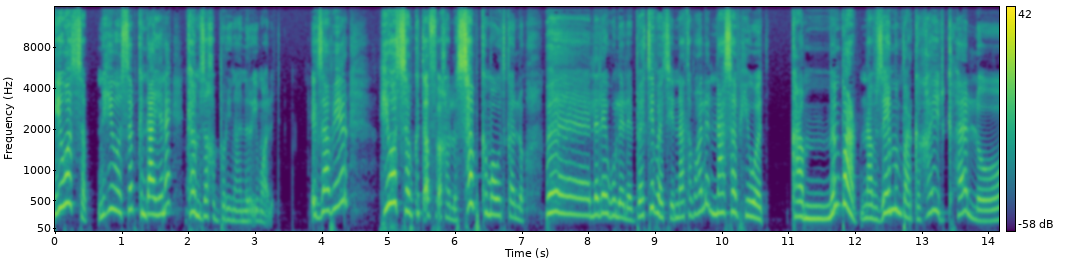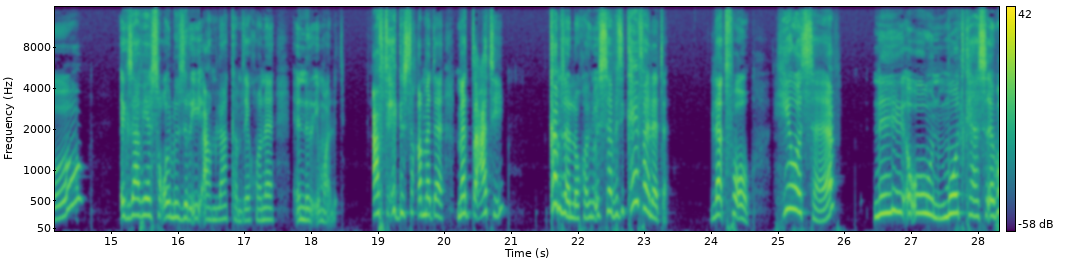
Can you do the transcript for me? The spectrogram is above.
ሂወት ሰብ ንሂወት ሰብ ክንዳየናይ ከም ዘኽብር ኢና ንርኢ ማለት እዩ እግዚኣብሄር ሂወት ሰብ ክጠፍእ ከሎ ሰብ ክመውት ከሎ በለለይ ውለለይ በቲ በቲ እናተባሃለ ናሰብ ሂወት ካብ ምንባር ናብ ዘይምንባር ክኸይድ ከሎ እግዚኣብሄር ሰቕሉ ዝርኢ ኣምላኽ ከም ዘይኮነ እንርኢ ማለት እዩ ኣብቲ ሕጊ ዝተቐመጠ መቅፃዕቲ ከም ዘሎ ኮይኑ እዚ ሰብ እዚ ከይፈለጠ ለጥፍኦ ሂወት ሰብ ንእኡውን ሞት ከስእቦ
